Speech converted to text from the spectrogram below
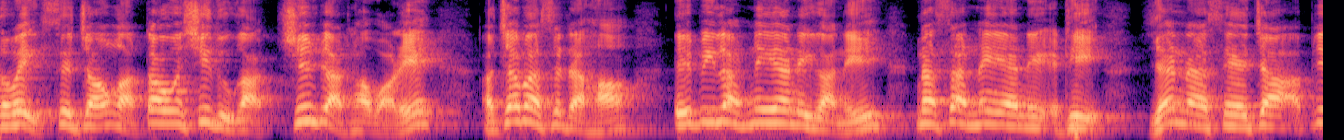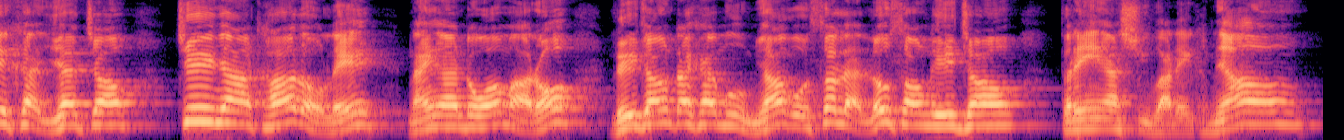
တပိတ်စစ်ကြောင်းကတာဝန်ရှိသူကရှင်းပြထားပါတယ်အကြမ်းဖက်စစ်တပ်ဟာအေပီလ2ရက်နေ့ကနေ22ရက်နေ့အထိရက်နံ10ကြအပြစ်ခတ်ရက်ကြောင်းကြီးညာထားတော့လေနိုင်ငံတော်မှာတော့လေကြောင်းတိုက်ခိုက်မှုများကိုဆက်လက်လှုပ်ဆောင်နေကြောင်းသတင်းရရှိပါတယ်ခင်ဗျာ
